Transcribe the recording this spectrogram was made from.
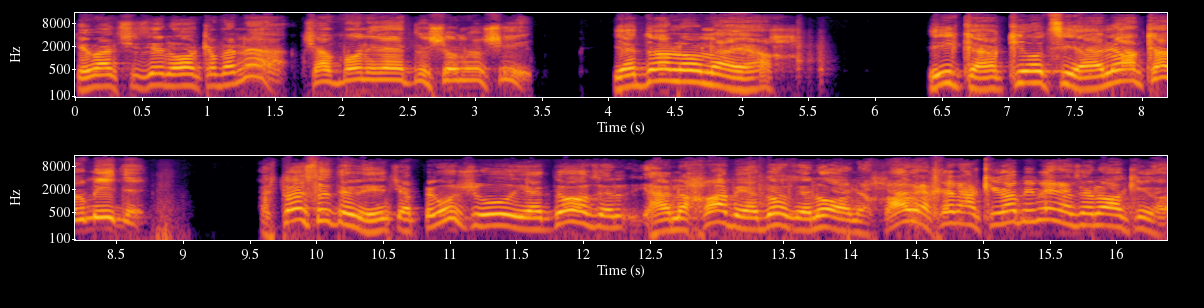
כיוון שזה לא הכוונה. עכשיו בואו נראה את לשון ראשי. ידו לא נייח, עיקר כי הוציאה לא עקר מידי. אז תוספות הבין שהפירוש הוא ידו זה, הנחה בידו זה לא הנחה, ולכן העקירה ממנה זה לא עקירה.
